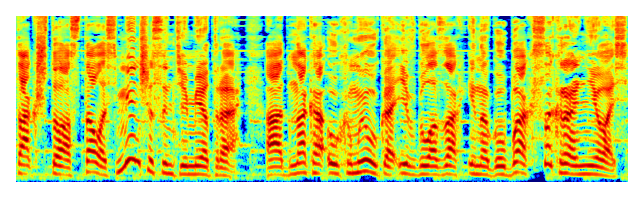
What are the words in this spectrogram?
Так что осталось меньше сантиметра. Однако ухмылка и в глазах, и на губах сохранилась.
